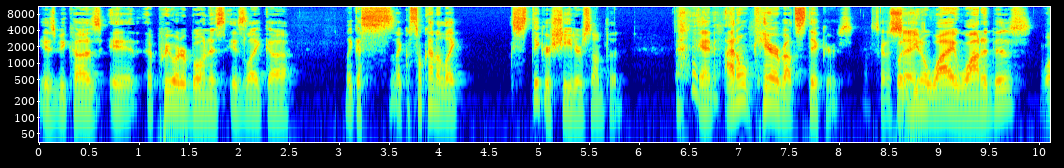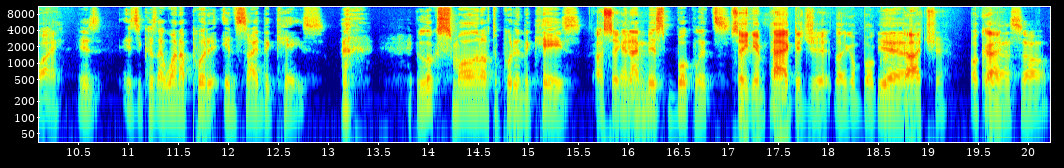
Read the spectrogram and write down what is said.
is because it a pre order bonus is like a like a like some kind of like sticker sheet or something, and I don't care about stickers. I was gonna But say you know why I wanted this why? is is because I want to put it inside the case. it looks small enough to put in the case, Uh, so and I miss booklets. so you can package it like a booklet. Yeah. Gotcha. Okay. Uh, so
